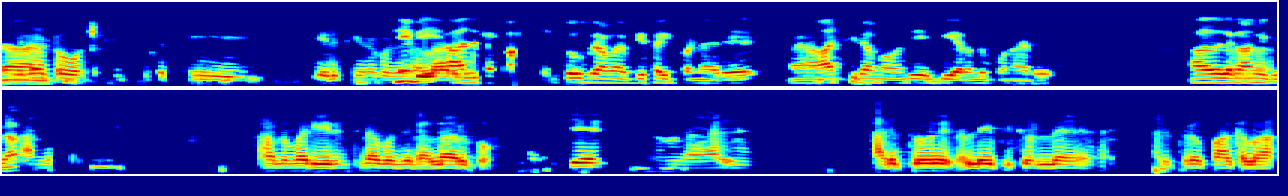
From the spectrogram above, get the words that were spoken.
மினாட்டோ பத்தி எடுத்தீங்கன்னா எப்படி ஃபைட் பண்ணாரு? ஆசிரமா வந்து எப்படி இறந்து போனாரு? அதுல காமிக்கலாம். அந்த மாதிரி இருந்துச்சுன்னா கொஞ்சம் நல்லா இருக்கும். சரி அடுத்த ஒரு நல்ல எபிசோட்ல அடுத்த தடவை பார்க்கலாம்.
